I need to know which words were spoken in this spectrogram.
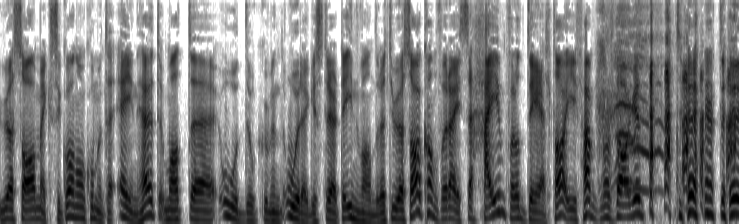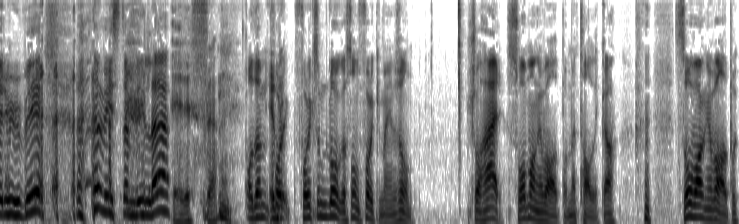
USA og Mexico har kommet til enighet om at eh, oregistrerte innvandrere til USA kan få reise hjem for å delta i 15-årsdagen til, til Ruby, hvis de vil det. Er? Og de, folk, folk som logger sånn folkemengder sånn Se her, så mange var det på Metallica. Så mange var det på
